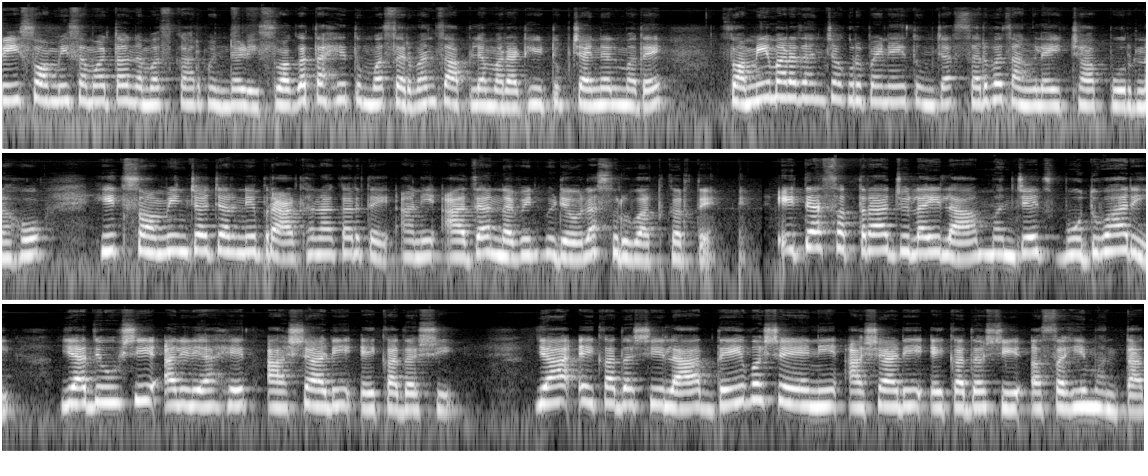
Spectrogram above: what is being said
श्री स्वामी समर्थ नमस्कार मंडळी स्वागत आहे तुम्हा सर्वांचं आपल्या मराठी यूट्यूब चॅनलमध्ये स्वामी महाराजांच्या कृपेने तुमच्या सर्व चांगल्या इच्छा पूर्ण हो. हीच स्वामींच्या चरणी प्रार्थना करते आणि आज या नवीन व्हिडिओला सुरुवात करते. येत्या सतरा जुलैला म्हणजेच बुधवारी या दिवशी आलेली आहेत आषाढी एकादशी. या एकादशीला देवशयनी आषाढी एकादशी असंही म्हणतात.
